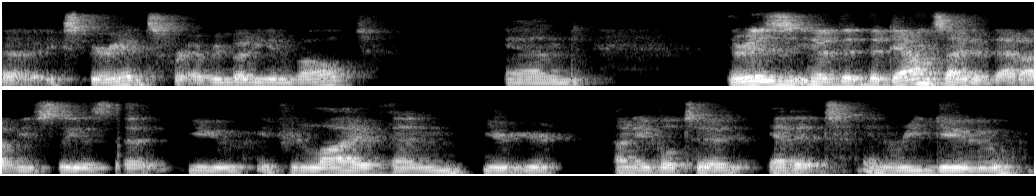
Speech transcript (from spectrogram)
uh, experience for everybody involved. And there is, you know, the, the downside of that obviously is that you, if you're live, then you're, you're unable to edit and redo.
